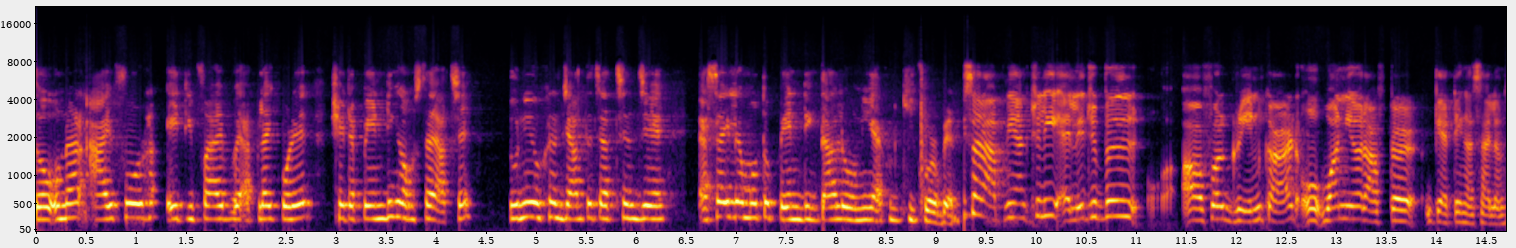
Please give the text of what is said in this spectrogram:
তো ওনার I four eighty five apply করে সেটা পেন্ডিং অবস্থায় আছে। উনি ওখানে জানতে চাচ্ছেন যে অ্যাসাইলাম মতো পেন্ডিং তাহলে উনি এখন কি করবেন? Sir, আপনি actually eligible uh, for green card o- one year after getting asylum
